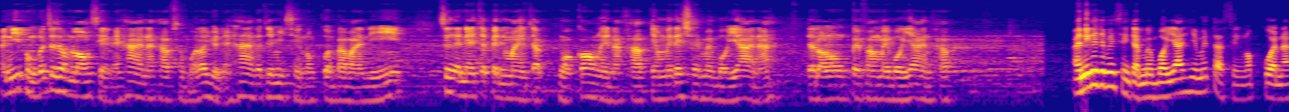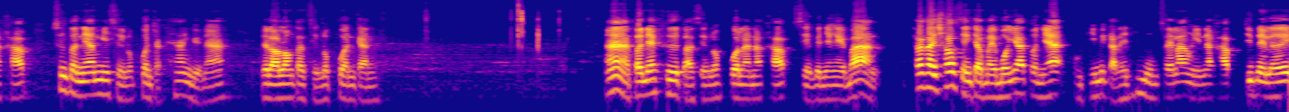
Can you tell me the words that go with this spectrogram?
อันนี้ผมก็จะจำลองเสียงในห้างนะครับ สมมติเราอยู่ในห้างก็จะมีเสียงรบกวนประมาณนี้ ซึ่งอันเนี้ยจะเป็นไมค์จากหัวกล้องเลยนะครับ ยังไม่ได้ใช้ไมค์โบย่านะเดี๋ยวเราลองไปฟังไมค์โบย่ากันครับ อันนี้ก็จะเป็นเสียงจากไมค์โบย่าที่ยังไม่ตัดเสียงรบกวนนะครับ ซึ่งตอนนี้มีเสียงรบกวนจากห้างอยู่นะ เดี๋ยวเราลองตัดเสียงรบกวนกัน อ่า ตอนนี้คือตัดเสียงรบกวนแล้วนะครับ เสียงเป็นยังไงบ้าง ถ้าใครชอบเสียงจากไมค์โบย่าตัวนี้ผมทิ้งไปกัดให้ที่มุมซ้ายล่างนี้นะครับ จิ้มได้เลย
